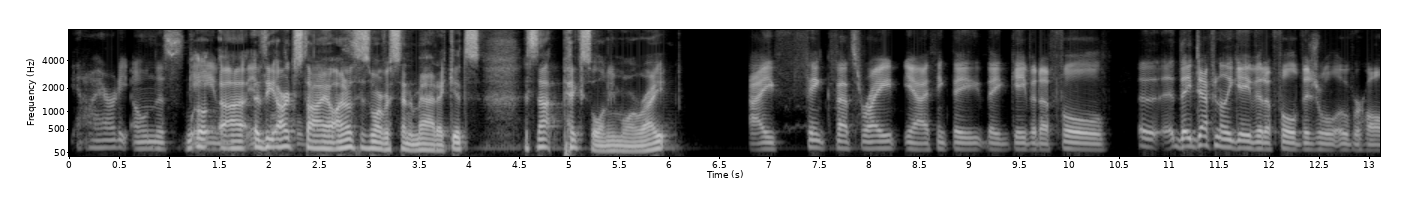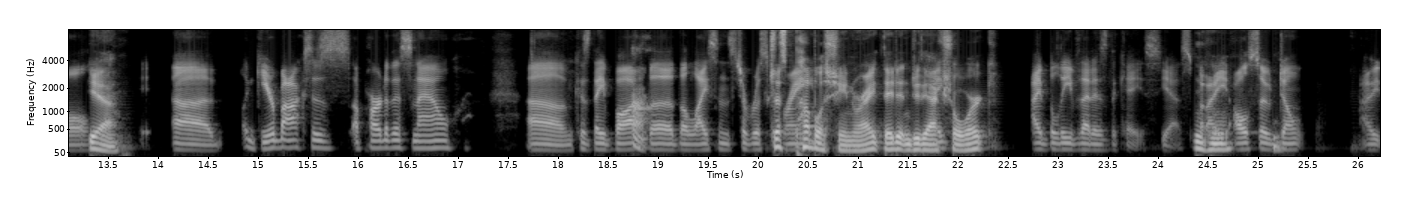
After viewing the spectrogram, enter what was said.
You know, I already own this Well, uh, the art multiple style. I know this is more of a cinematic. It's it's not pixel anymore, right? I think that's right. Yeah, I think they they gave it a full. Uh, they definitely gave it a full visual overhaul. Yeah. Uh, Gearbox is a part of this now, um, because they bought Huh. the the license to Risk Just of publishing, right? They didn't do the I- actual work. I believe that is the case. Yes, but Mhm. I also don't. I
